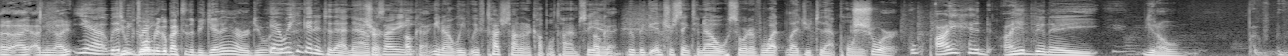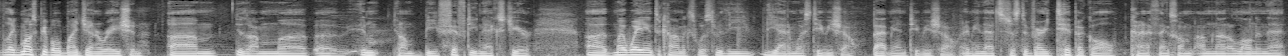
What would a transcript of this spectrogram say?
I, I mean I Yeah, Do, do you want me to go back to the beginning or do you, Yeah, we can get into that now because Sure. I, Okay. you know, we've we've touched on it a couple times. So yeah, Okay. it'll be interesting to know sort of what led you to that point. Sure. I had I had been a you know like most people of my generation um because I'm uh, uh in, you know, I'll be 50 next year. Uh my way into comics was through the the Adam West TV show, Batman TV show. I mean that's just a very typical kind of thing so I'm I'm not alone in that.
